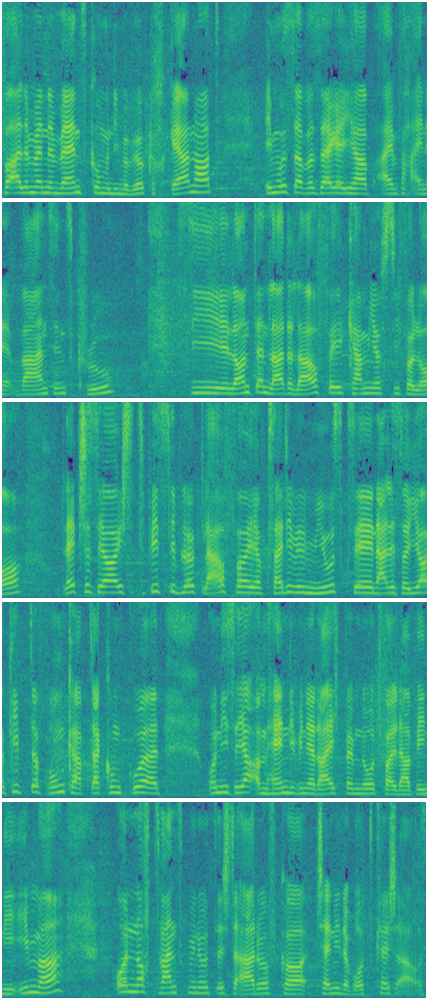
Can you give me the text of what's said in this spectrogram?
Vor allem, wenn Bands kommen, die man wirklich gerne hat. Ich muss aber sagen, ich habe einfach eine Wahnsinns-Crew. Sie lernt dann leider laufen, ich kann mich auf sie verlassen. Letztes Jahr ist es ein bisschen blöd gelaufen. Ich habe gesagt, ich will Muse sehen. Alle so, ja, gib dir Funk ab, das kommt gut. Und ich so, ja, am Handy bin ich erreicht beim Notfall, da bin ich immer. Und nach 20 Minuten ist der Anruf gekommen, Jenny, der Wodka ist aus.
